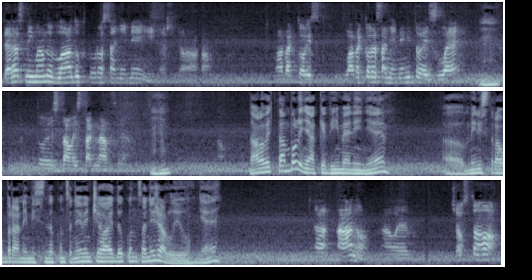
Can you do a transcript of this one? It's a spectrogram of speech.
teraz my máme vládu, ktorá sa nemení. Vláda, ktorý, vláda, ktorá sa nemení, to je zlé, mm-hmm. to je stále stagnácia. Mm-hmm. No. No ale veď tam boli nejaké výmeny, nie? Ministra obrany, myslím dokonca, neviem, čo aj dokonca nežalujú, nie? A, áno, ale čo z toho?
